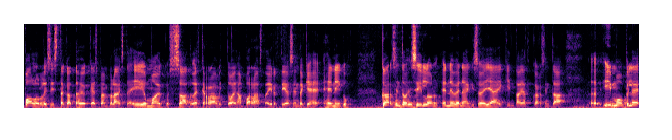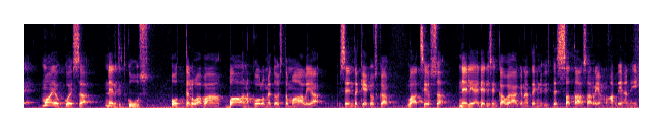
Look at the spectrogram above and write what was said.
pallollisista kautta hyökkäyspämpöläistä ei ole maajoukkueessa saatu ehkä raavittua ihan parasta irti ja sen takia he, he niin kuin karsintoihin silloin ennen Venäjän kisoja jäikin tai jatkokarsintaa. Immobile maajoukkueessa 46 ottelua, vaan, vaan 13 maalia sen takia, koska Laatsiossa neljä edellisen kauden aikana tehnyt yhteensä 100 sarjamaalia, niin,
